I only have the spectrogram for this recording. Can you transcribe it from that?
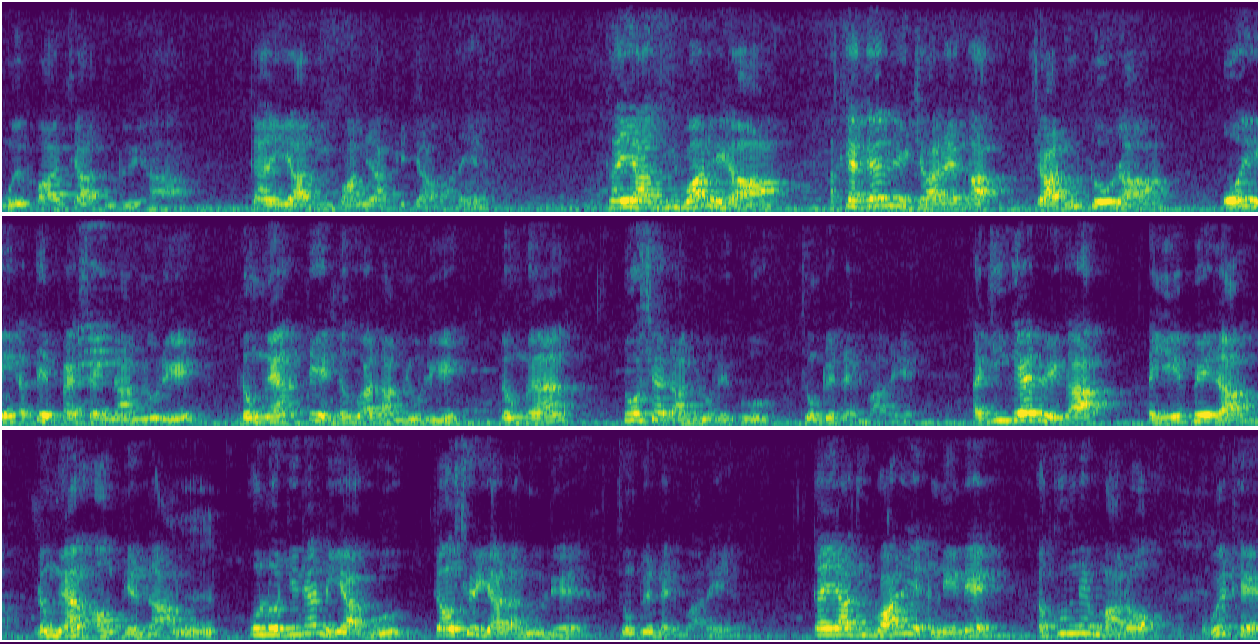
မွေးဖွားကြသူတွေဟာကံရာဒီဝါများဖြစ်ကြပါတယ်ကံရာဒီဝါတွေဟာအခက်အခဲတွေကြားတဲ့ကဂျာဒူးတိုးတာ အိုးအိမ်အစ်စ်ပိုင်ဆိုင်တာမျိုးတွေလုပ်ငန်းအစ်စ်လုပ်ရတာမျိုးတွေလုပ်ငန်းတိုးဆက်တာမျိုးတွေကိုကြုံတွေ့နိုင်ပါတယ်အကြီးအကဲတွေကအရေးပေးတာလုပ်ငန်းအောင်ပြင်တာကိုလိုချင်တဲ့နေရာကိုတောင်းရွှေ့ရတာမျိုးတွေကြုံတွေ့နိုင်ပါတယ်ကံရာဒီဝါတွေအနေနဲ့အခုနှစ်မှာတော့ဝိထဲ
